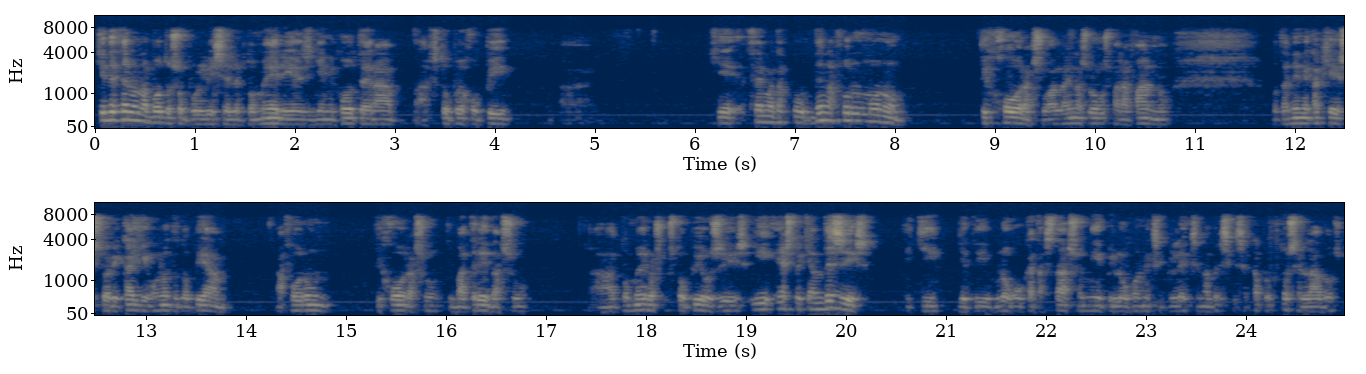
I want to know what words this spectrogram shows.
και δεν θέλω να μπω τόσο πολύ σε λεπτομέρειες, γενικότερα αυτό που έχω πει και θέματα που δεν αφορούν μόνο τη χώρα σου, αλλά ένας λόγος παραπάνω, όταν είναι κάποια ιστορικά γεγονότα τα οποία αφορούν τη χώρα σου, την πατρίδα σου, το μέρος στο οποίο ζεις ή έστω και αν δεν ζεις εκεί, γιατί λόγω καταστάσεων ή επιλογών έχεις επιλέξει να βρίσκεσαι κάπου εκτός Ελλάδος,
